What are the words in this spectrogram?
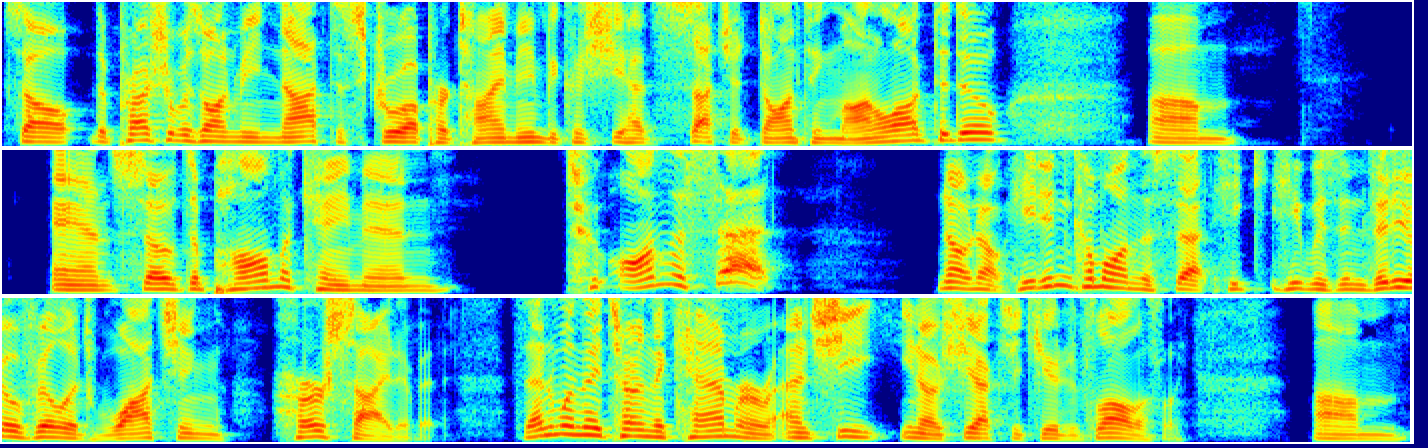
So the pressure was on me not to screw up her timing because she had such a daunting monologue to do. Um and so De Palma came in to on the set. No no he didn't come on the set. He he was in Video Village watching her side of it. Then when they turned the camera and she you know she executed flawlessly um,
